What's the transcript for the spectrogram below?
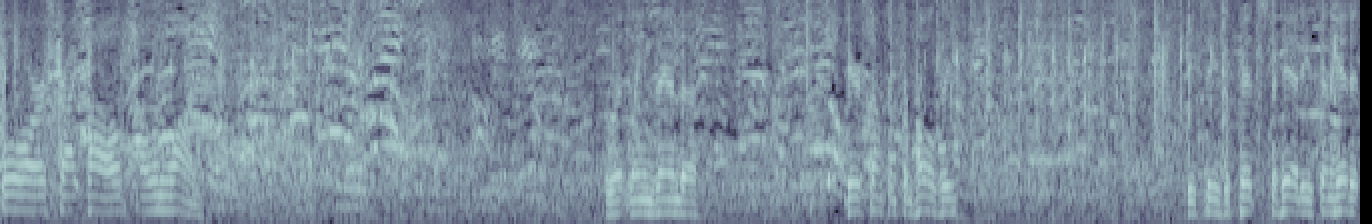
for strike call 0-1. DeWitt leans in to hear something from Halsey. If he sees a pitch to hit, he's going to hit it.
